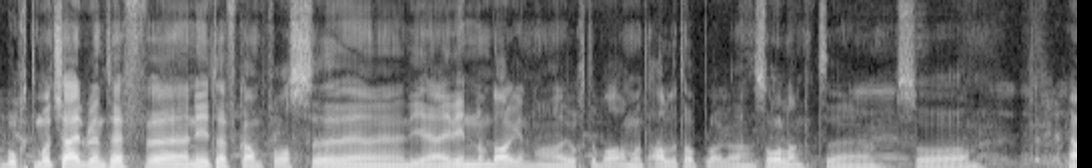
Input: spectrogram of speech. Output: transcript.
Borte mot Skeid blir en tøff, eh, ny tøff kamp for oss. Eh, De er i vinden om dagen og har gjort det bra mot alle topplagene så langt. Eh, Så ja,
